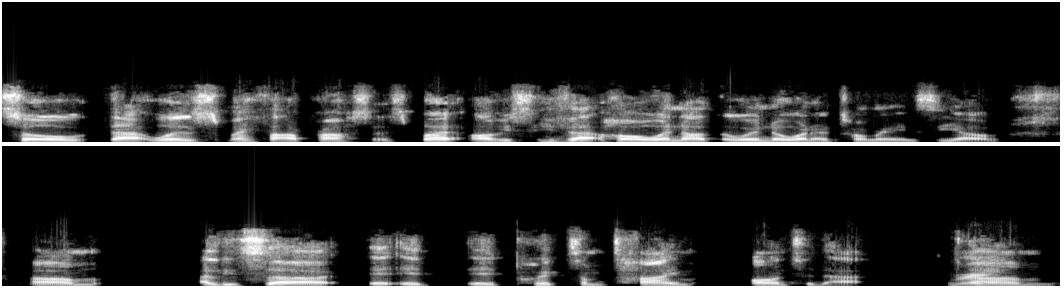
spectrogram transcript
So that was my thought process, but obviously that whole went out the window when I tore my ACL. Um, at least uh, it, it it put some time onto that. right Um,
